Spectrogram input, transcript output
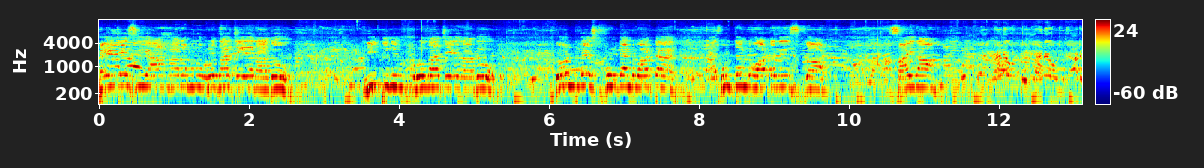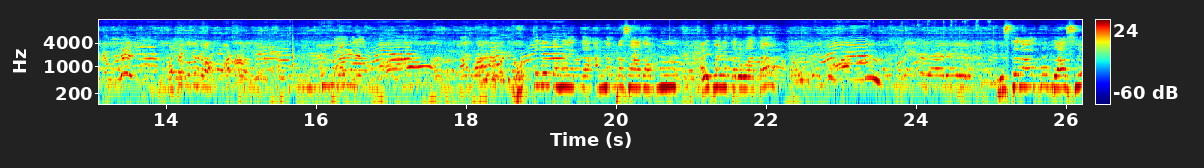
దయచేసి ఆహారమును వృధా చేయరాదు. నీటిని వృధా చేయరాదు. Don't waste food and water food and water is god. Sairam. భక్తులు తమ యొక్క అన్న ప్రసాదము అయిపోయిన తరువాత విస్తరాకు గ్లాసు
